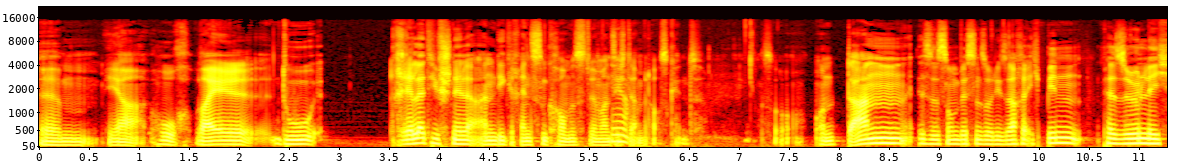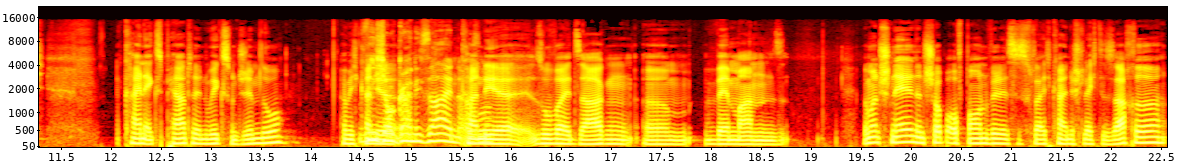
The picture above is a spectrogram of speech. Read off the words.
ähm, ja, hoch, weil du relativ schnell an die Grenzen kommst, wenn man sich ja. damit auskennt. So. Und dann ist es so ein bisschen so die Sache, ich bin persönlich kein Experte in Wix und Jimdo. Aber ich kann Will dir, auch gar nicht sein. kann also. dir soweit sagen, ähm, wenn man wenn man schnell einen Shop aufbauen will, ist es vielleicht keine schlechte Sache,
